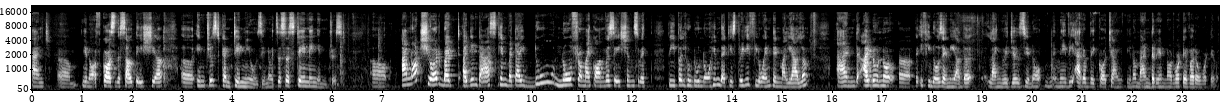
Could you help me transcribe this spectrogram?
and um, you know of course the south asia uh, interest continues you know it's a sustaining interest. Uh, i'm not sure but i didn't ask him but i do know from my conversations with people who do know him that he's pretty fluent in malayalam. And i don't know uh, if he knows any other languages you know maybe arabic or Chinese, you know mandarin or whatever or whatever.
